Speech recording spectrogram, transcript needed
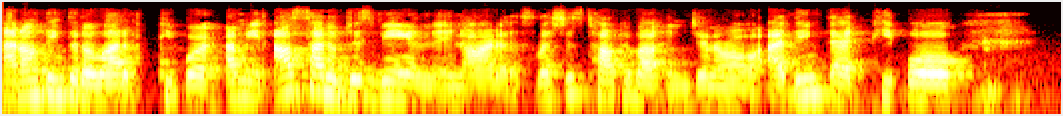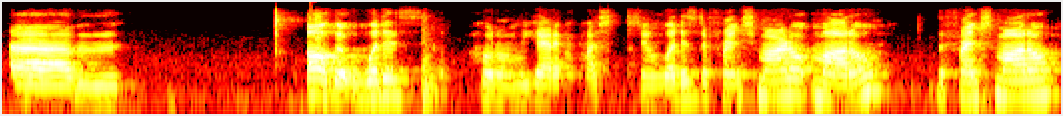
I don't think that a lot of people, are, I mean, outside of just being an, an, artist, let's just talk about in general. I think that people, um, oh, the, what is, hold on, we got a question. What is the French model? Model, the French model.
